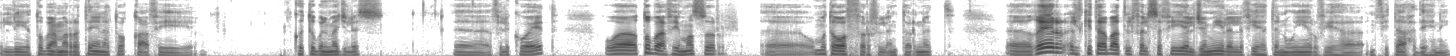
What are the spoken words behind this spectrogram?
اللي طبع مرتين أتوقع في كتب المجلس آه، في الكويت وطبع في مصر ومتوفر في الإنترنت. آه، غير الكتابات الفلسفية الجميلة اللي فيها تنوير وفيها انفتاح ذهني.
